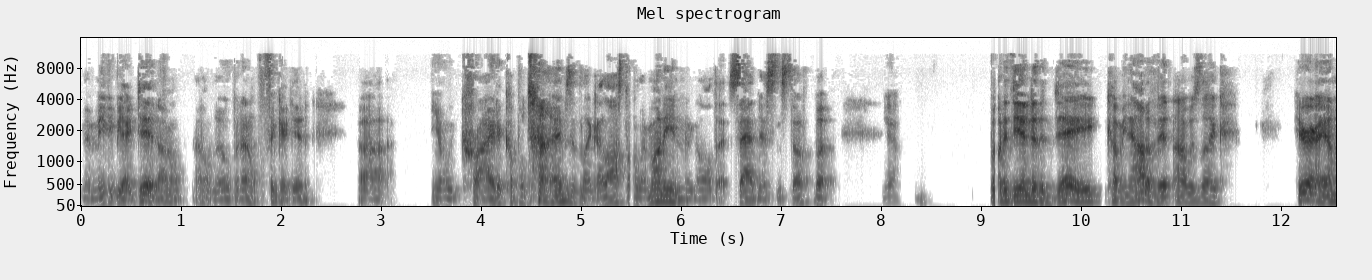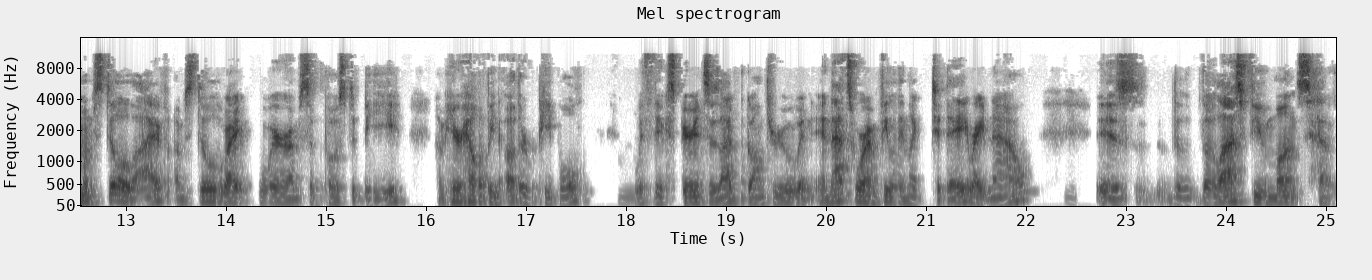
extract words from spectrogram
maybe I did. I don't I don't know, but I don't think I did. Uh, you know, we cried a couple times and like I lost all my money and all that sadness and stuff. But yeah. But at the end of the day, coming out of it, I was like, here I am. I'm still alive. I'm still right where I'm supposed to be. I'm here helping other people. With the experiences I've gone through. And, and that's where I'm feeling like today, right now, mm. is the, the last few months have,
